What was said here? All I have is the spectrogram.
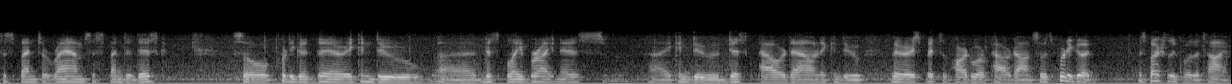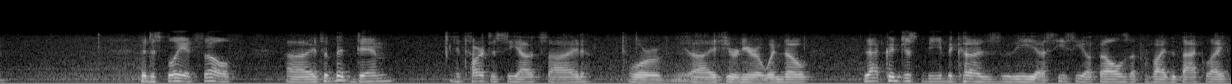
suspend to RAM, suspend to disk. So pretty good there. It can do uh, display brightness. Uh, it can do disk power down. It can do various bits of hardware power down. So it's pretty good, especially for the time. The display itself, uh, it's a bit dim. It's hard to see outside, or uh, if you're near a window. That could just be because the uh, CCFLs that provide the backlight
